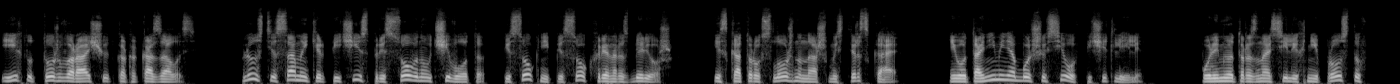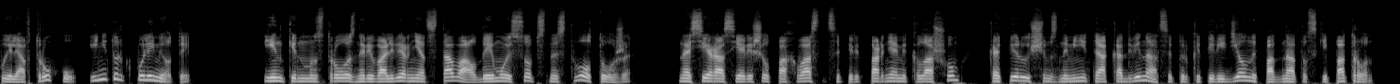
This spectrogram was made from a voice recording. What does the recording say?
и их тут тоже выращивают, как оказалось. Плюс те самые кирпичи спрессованного чего-то, песок не песок, хрен разберешь, из которых сложно наша мастерская. И вот они меня больше всего впечатлили. Пулеметы разносили их не просто в пыль, а в труху, и не только пулеметы. Инкин монструозный револьвер не отставал, да и мой собственный ствол тоже. На сей раз я решил похвастаться перед парнями калашом, копирующим знаменитый АК-12, только переделанный под натовский патрон.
